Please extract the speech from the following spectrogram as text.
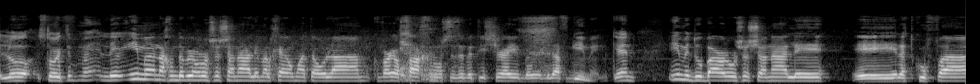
לא, זאת אומרת, אם אנחנו מדברים על ראש השנה למלכי אומת העולם, כבר הוכחנו שזה בתשרי בדף ג', כן? אם מדובר על ראש השנה ל... אה, לתקופה,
